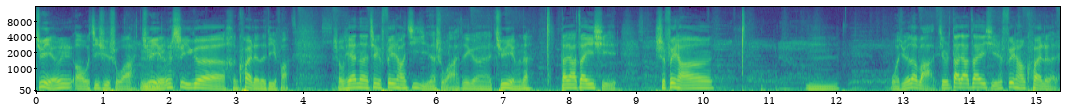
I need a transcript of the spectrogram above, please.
军营哦，我继续说啊，嗯军营是一个很快乐的地方。首先呢，这个非常积极的说啊，这个军营呢，大家在一起是非常，嗯，我觉得吧，就是大家在一起是非常快乐的。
